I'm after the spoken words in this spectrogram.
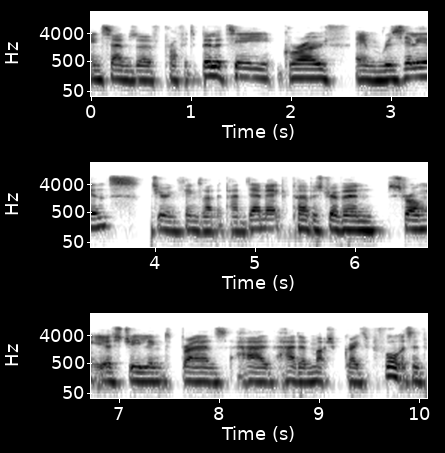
in terms of profitability, growth, and resilience during things like the pandemic. Purpose driven, strong ESG linked brands had had a much greater performance. And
